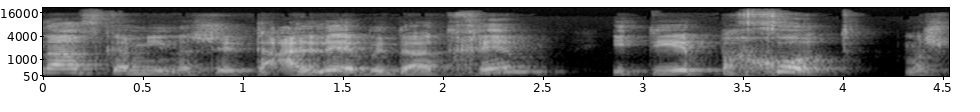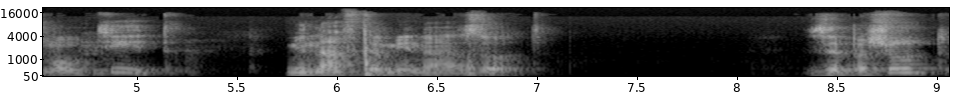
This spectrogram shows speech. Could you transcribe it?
נפקא מינה שתעלה בדעתכם, היא תהיה פחות משמעותית מנפקא מינה הזאת. זה פשוט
